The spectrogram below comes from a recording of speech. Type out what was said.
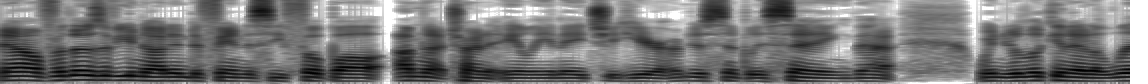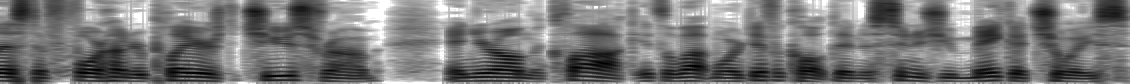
Now, for those of you not into fantasy football, I'm not trying to alienate you here. I'm just simply saying that when you're looking at a list of 400 players to choose from and you're on the clock, it's a lot more difficult than as soon as you make a choice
